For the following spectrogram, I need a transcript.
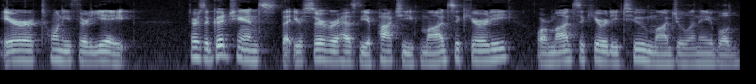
error 2038, there's a good chance that your server has the Apache Mod Security or Mod Security 2 module enabled.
